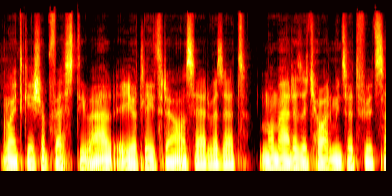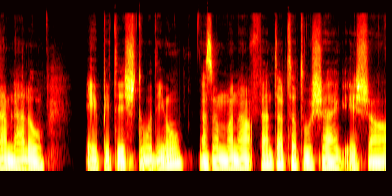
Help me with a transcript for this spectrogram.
majd később fesztivál jött létre a szervezet. Ma már ez egy 35 főt számláló építés stúdió, azonban a fenntarthatóság és a,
